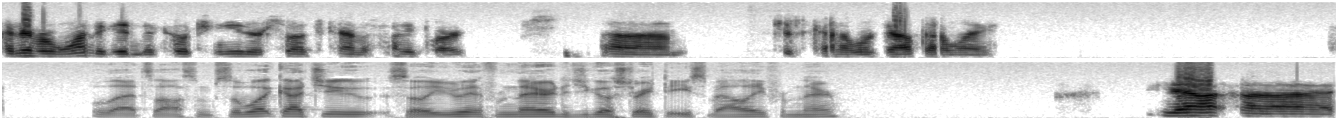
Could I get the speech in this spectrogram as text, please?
I never wanted to get into coaching either, so that's kind of the funny part. Um, just kind of worked out that way. Well, that's awesome. So, what got you? So, you went from there. Did you go straight to East Valley from there? Yeah. Uh,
